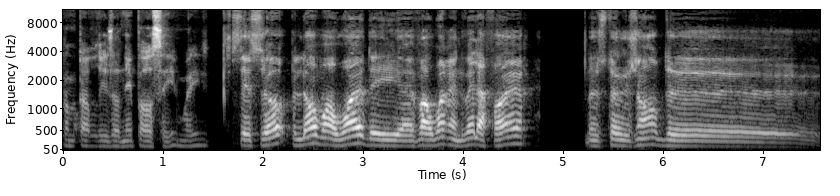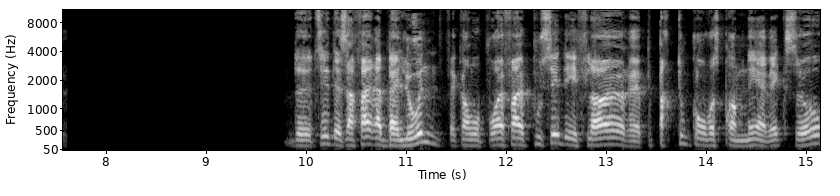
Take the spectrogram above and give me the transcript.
Comme par les années passées, oui. C'est ça. Puis là, on va avoir des, euh, va avoir une nouvelle affaire. C'est un genre de. de tu sais, des affaires à ballon. Fait qu'on va pouvoir faire pousser des fleurs partout qu'on va se promener avec ça.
